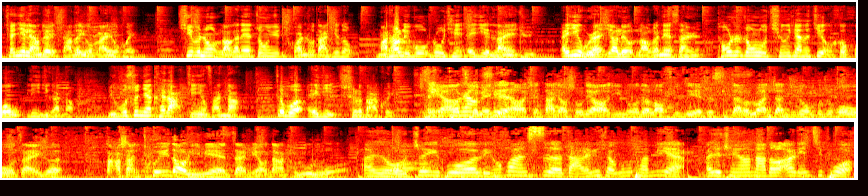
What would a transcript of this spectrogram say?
前期两队打得有来有回。七分钟，老干爹终于传出大节奏，马超、吕布入侵 A G 蓝野区，A G 五人要留老干爹三人。同时，中路清线的镜和火舞立即赶到，吕布瞬间开大进行反打，这波 A G 吃了大亏。陈阳特别技巧，先大招收掉，一诺的老夫子也是死在了乱战之中，不知火舞在一个大闪推到里面，再秒娜可露露。哎呦，这一波零换四打了一个小公团灭，而且陈阳拿到了二连击破，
